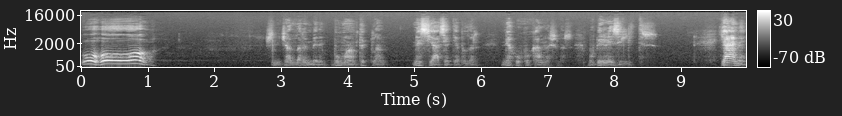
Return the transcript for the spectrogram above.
oho. Şimdi canlarım benim bu mantıkla ne siyaset yapılır ne hukuk anlaşılır. Bu bir rezilliktir. Yani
